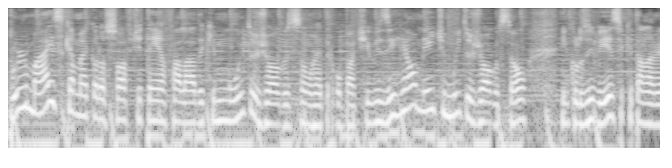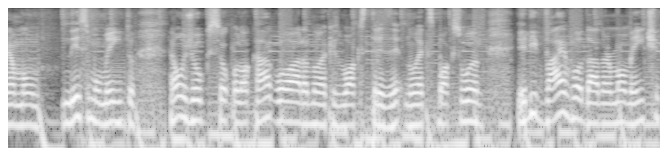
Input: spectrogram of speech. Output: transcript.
por mais que a Microsoft tenha falado que muitos jogos são retrocompatíveis e realmente muitos jogos são, inclusive esse que está na minha mão nesse momento, é um jogo que se eu colocar agora no Xbox 300, no Xbox One, ele vai rodar normalmente,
